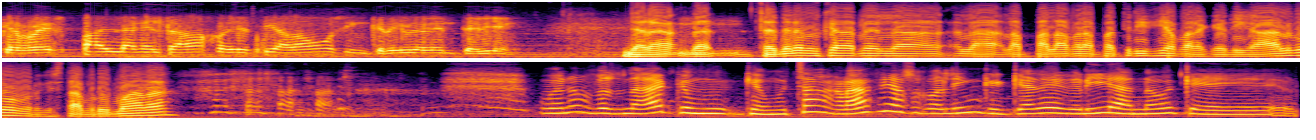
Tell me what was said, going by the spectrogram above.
que respaldan el trabajo de Tía, vamos, increíblemente bien. Dará- Y- da- tendremos que darle la, la- la palabra a Patricia para que diga algo, porque está abrumada. Bueno, pues nada, que, mu- que muchas gracias, Jolín, que qué alegría, ¿no? Que,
